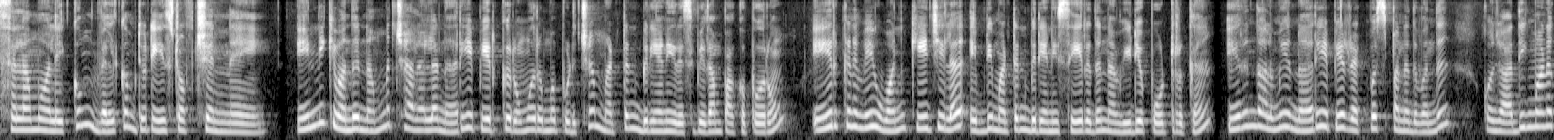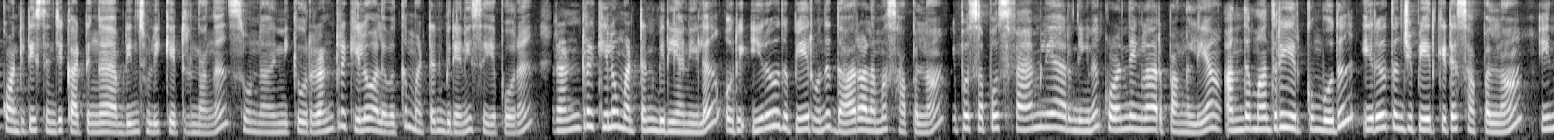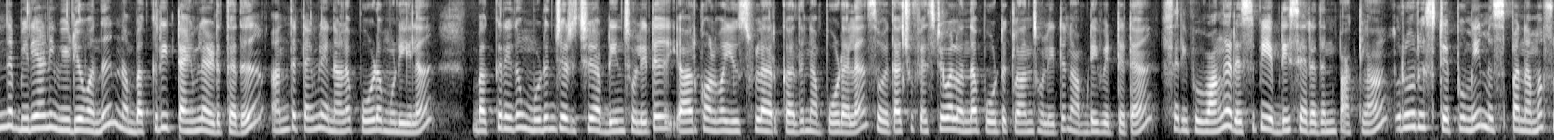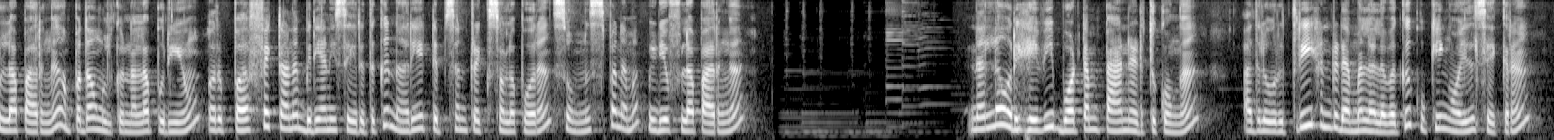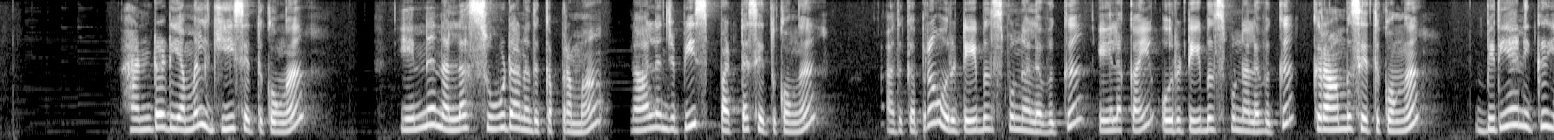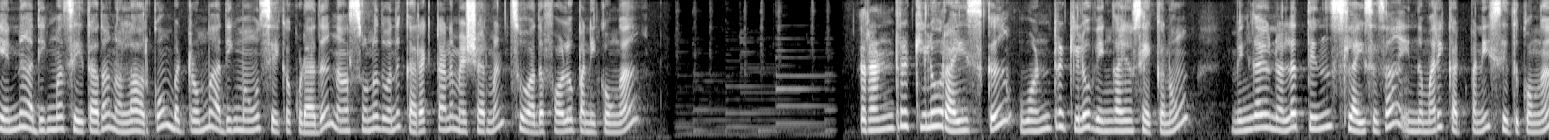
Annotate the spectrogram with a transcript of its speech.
அஸ்ஸலாமு அலைக்கும் welcome to taste of Chennai இன்றைக்கி வந்து நம்ம சேனலில் நிறைய பேருக்கு ரொம்ப ரொம்ப பிடிச்ச மட்டன் பிரியாணி ரெசிபி தான் பார்க்க போகிறோம் ஏற்கனவே ஒன் கேஜியில் எப்படி மட்டன் பிரியாணி செய்கிறதுன்னு நான் வீடியோ போட்டிருக்கேன். இருந்தாலுமே நிறைய பேர் ரெக்வஸ்ட் பண்ணது வந்து கொஞ்சம் அதிகமான குவான்டிட்டி செஞ்சு காட்டுங்க அப்படின்னு சொல்லி கேட்டிருந்தாங்க. ஸோ நான் இன்றைக்கி ஒரு ரெண்டரை கிலோ அளவுக்கு மட்டன் பிரியாணி செய்ய போகிறேன் ரெண்டரை கிலோ மட்டன் பிரியாணியில் ஒரு இருபது பேர் வந்து தாராளமாக சாப்பிட்லாம். இப்போ சப்போஸ் ஃபேமிலியாக இருந்தீங்கன்னா குழந்தைங்களாம் இருப்பாங்க இல்லையா? அந்த மாதிரி இருக்கும்போது இருபத்தஞ்சு பேர்கிட்ட சாப்பிட்லாம். இந்த பிரியாணி வீடியோ வந்து நான் பக்ரீத் டைமில் எடுத்தது. அந்த டைமில் என்னால் போட முடியல. பக்ரீதும் முடிஞ்சிருச்சு அப்படின்னு சொல்லிட்டு யாருக்கும் அவ்வளோவா யூஸ்ஃபுல்லாக இருக்காது நான் போடலை. ஸோ ஏதாச்சும் ஃபெஸ்டிவல் வந்தால் போட்டுக்கலாம்னு சொல்லிட்டு நான் அப்படியே விட்டுட்டேன். சரி இப்போ வாங்க ரெசிபி எப்படி செய்கிறதுன்னு பார்க்கலாம் ஒரு ஒரு ஸ்டெப்புமே மிஸ் பண்ணாமல் ஃபுல்லாக பாருங்கள் அப்போ தான் உங்களுக்கு நல்லா புரியும். ஒரு பர்ஃபெக்டான பிரியாணி செய்கிறதுக்கு நிறைய டிப்ஸ் அண்ட் ட்ரிக்ஸ் சொல்ல போகிறேன் ஸோ மிஸ் பண்ணாமல் வீடியோ ஃபுல்லாக பாருங்கள் நல்ல ஒரு ஹெவி பாட்டம் பேன் எடுத்துக்கோங்க. அதில் ஒரு த்ரீ ஹண்ட்ரட் எம்எல் அளவுக்கு குக்கிங் ஆயில் சேர்க்குறேன். ஹண்ட்ரட் எம்எல் கீ சேர்த்துக்கோங்க. எண்ணெய் நல்லா சூடானதுக்கப்புறமா நாலஞ்சு பீஸ் பட்டை சேர்த்துக்கோங்க. அதுக்கப்புறம் ஒரு டேபிள் ஸ்பூன் அளவுக்கு ஏலக்காய் ஒரு டேபிள் ஸ்பூன் அளவுக்கு கிராம்பு சேர்த்துக்கோங்க. பிரியாணிக்கு எண்ணெய் அதிகமாக சேர்த்தா தான் நல்லாயிருக்கும் பட் ரொம்ப அதிகமாகவும் சேர்க்கக்கூடாது. நான் சொன்னது வந்து கரெக்டான மெஷர்மெண்ட் ஸோ அதை ஃபாலோ பண்ணிக்கோங்க. ரெண்டரை கிலோ ரைஸ்க்கு ஒன்றரை கிலோ வெங்காயம் சேர்க்கணும். வெங்காயம் நல்லா தின் ஸ்லைசஸாக இந்த மாதிரி கட் பண்ணி சேர்த்துக்கோங்க.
